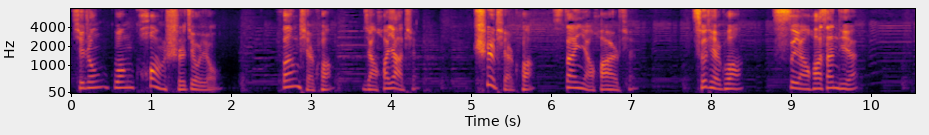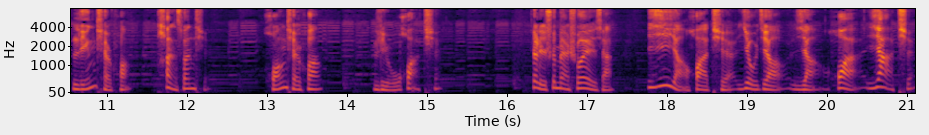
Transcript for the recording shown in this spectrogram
其中光矿石就有方铁矿、氧化亚铁、赤铁矿、三氧化二铁、磁铁矿。四氧化三铁、磷铁矿、碳酸铁、黄铁矿、硫化铁。这里顺便说一下，一氧化铁又叫氧化亚铁，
